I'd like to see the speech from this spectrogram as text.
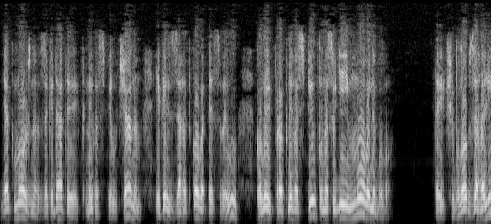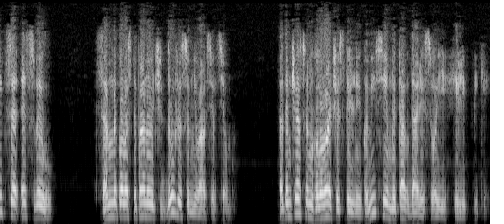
Як можна закидати книгоспілчанам якесь загадкове СВУ, коли про книгоспілку на суді й мови не було? Та й чи було взагалі це СВУ? Сам Микола Степанович дуже сумнівався в цьому. А тим часом голова чистильної комісії метав далі свої філіппіки.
